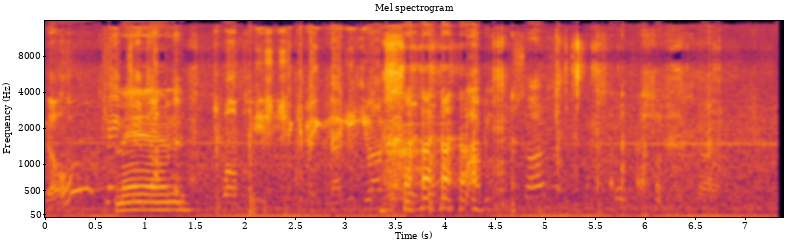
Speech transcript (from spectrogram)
Go. Okay, Man. 12 piece chicken McNugget. You out there with barbecue sauce? Oh,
